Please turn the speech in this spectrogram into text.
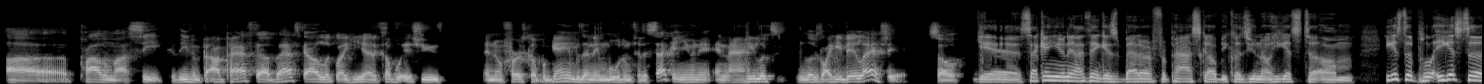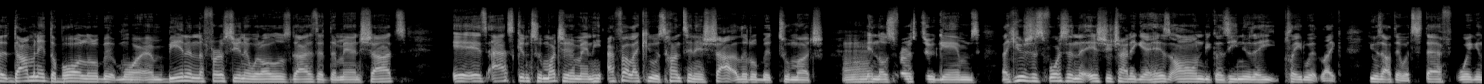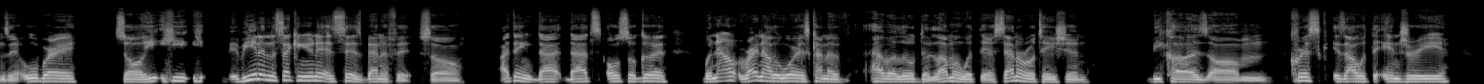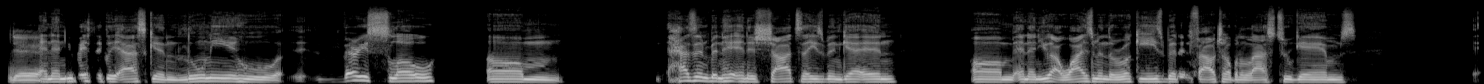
uh, problem I see because even Pascal Pascal looked like he had a couple issues in the first couple games, but then they moved him to the second unit, and now he looks he looks like he did last year. So yeah, second unit I think is better for Pascal because you know he gets to um he gets to play he gets to dominate the ball a little bit more, and being in the first unit with all those guys that demand shots, it's asking too much of him, and he, I felt like he was hunting his shot a little bit too much mm-hmm. in those first two games. Like he was just forcing the issue, trying to get his own because he knew that he played with like he was out there with Steph, Wiggins, and Oubre. So he, he, he being in the second unit is his benefit. So I think that that's also good. But now, right now, the Warriors kind of have a little dilemma with their center rotation because um Chriss is out with the injury. Yeah. And then you're basically asking Looney, who very slow, um, hasn't been hitting his shots that he's been getting. Um, and then you got Wiseman, the rookie. He's been in foul trouble the last two games.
